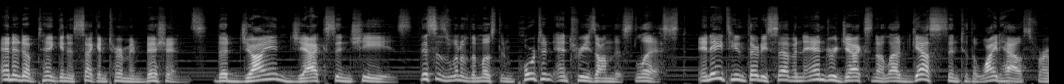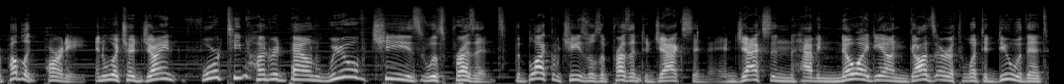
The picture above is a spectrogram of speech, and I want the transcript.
ended up tanking his second term ambitions. The Giant Jackson Cheese. This is one of the most important entries on this list. In 1837, Andrew Jackson allowed guests into the White House for a public party, in which a giant 1,400 pound wheel of cheese was present. The block of cheese was a present to Jackson, and Jackson, having no idea on God's earth what to do with it,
